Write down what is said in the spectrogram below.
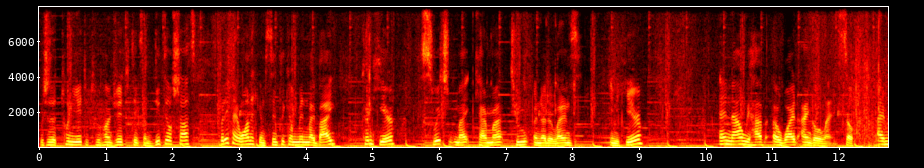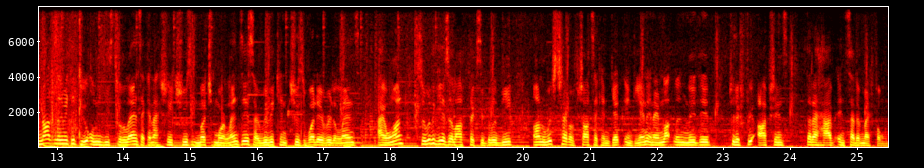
which is a 28 to 200 to take some detail shots. But if I want I can simply come in my bag, come here, switch my camera to another lens in here and now we have a wide angle lens. So I'm not limited to only these two lenses. I can actually choose much more lenses. I really can choose whatever the lens I want. So it really gives a lot of flexibility on which type of shots I can get in the end. And I'm not limited to the free options that I have inside of my phone.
